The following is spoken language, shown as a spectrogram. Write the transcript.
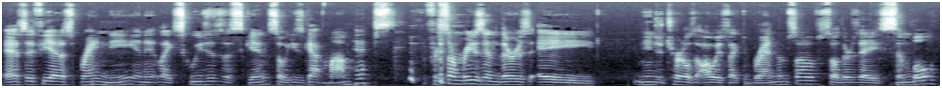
As if he had a sprained knee and it like squeezes the skin, so he's got mom hips. For some reason, there's a Ninja Turtles always like to brand themselves, so there's a symbol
